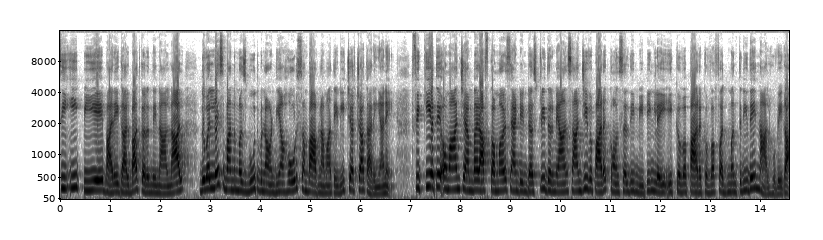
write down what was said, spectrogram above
ਸੀਈਪੀਏ ਬਾਰੇ ਗੱਲਬਾਤ ਕਰਨ ਦੇ ਨਾਲ-ਨਾਲ ਦੁਵੱਲੇ ਸਬੰਧ ਮਜ਼ਬੂਤ ਬਣਾਉਣ ਦੀਆਂ ਹੋਰ ਸੰਭਾਵਨਾਵਾਂ ਤੇ ਵੀ ਚਰਚਾ ਕਰ ਰਹੀਆਂ ਨੇ। ਫਿੱਕੀ ਅਤੇ Oman chamber of commerce and industry ਦਰਮਿਆਨ ਸਾਂਝੀ ਵਪਾਰਕ ਕੌਂਸਲ ਦੀ ਮੀਟਿੰਗ ਲਈ ਇੱਕ ਵਪਾਰਕ ਵਫਦ ਮੰਤਰੀ ਦੇ ਨਾਲ ਹੋਵੇਗਾ।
